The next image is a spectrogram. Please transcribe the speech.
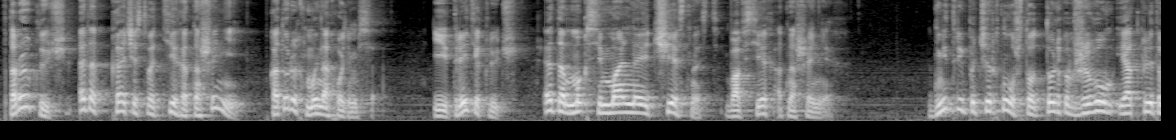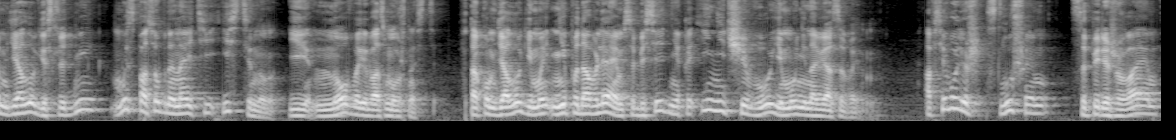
Второй ключ – это качество тех отношений, которых мы находимся. И третий ключ – это максимальная честность во всех отношениях. Дмитрий подчеркнул, что только в живом и открытом диалоге с людьми мы способны найти истину и новые возможности. В таком диалоге мы не подавляем собеседника и ничего ему не навязываем, а всего лишь слушаем, сопереживаем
